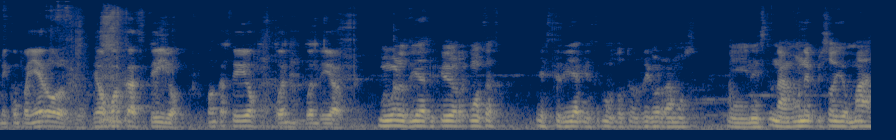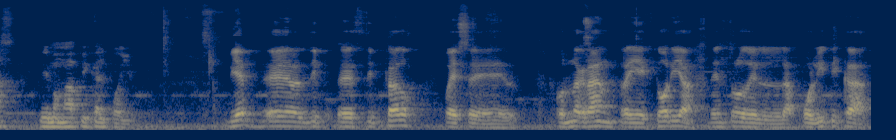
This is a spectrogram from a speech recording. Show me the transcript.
mi compañero Juan Castillo. Juan Castillo, buen, buen día. Muy buenos días, querido. ¿Cómo estás? Este día que está con nosotros Rigo Ramos en este- una- un episodio más de Mamá Pica el Pollo. Bien, eh, dip- diputado, pues eh, con una gran trayectoria dentro de la política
